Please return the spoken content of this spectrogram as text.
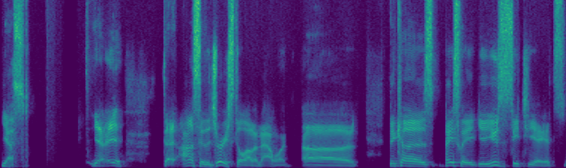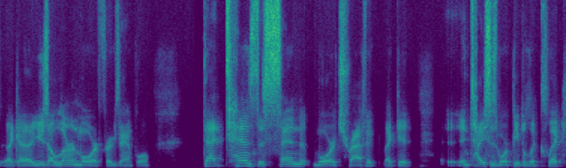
Yes. Yeah. It, that, honestly, the jury's still out on that one. Uh, because basically, you use a CTA. It's like a use a learn more, for example. That tends to send more traffic. Like it entices more people to click,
